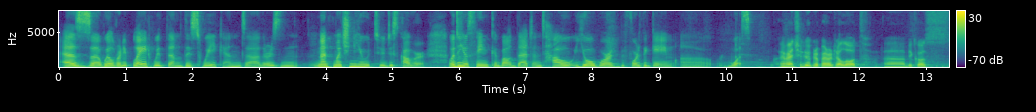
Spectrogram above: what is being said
as uh, we already played with them this week, and uh, there is not much new to discover. What do you think about that, and how your work before the game uh, was? Eventually, we prepared a lot uh, because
